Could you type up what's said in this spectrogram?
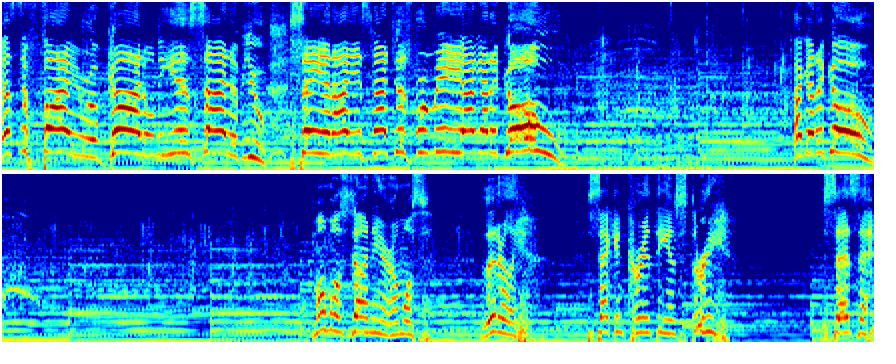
That's the fire of God on the inside of you saying, I, It's not just for me. I got to go. I got to go. I'm almost done here. Almost literally. Second Corinthians 3 says that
